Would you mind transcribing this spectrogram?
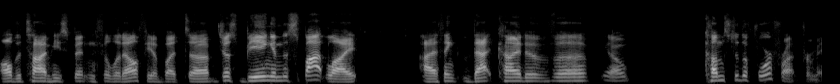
all the time he spent in Philadelphia. But uh, just being in the spotlight, I think that kind of uh, you know comes to the forefront for me.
